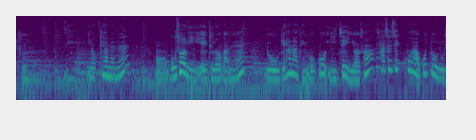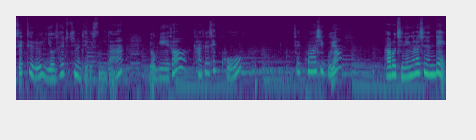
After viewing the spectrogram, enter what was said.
둘. 네, 이렇게 하면은 어, 모서리에 들어가는 요게 하나 된 거고 이제 이어서 사슬 세코하고 또 요 세트를 이어서 해주시면 되겠습니다. 여기에서 사슬 세코 세 코 하시고요. 바로 진행을 하시는데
